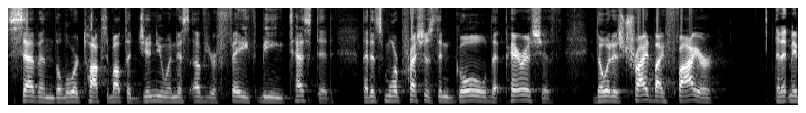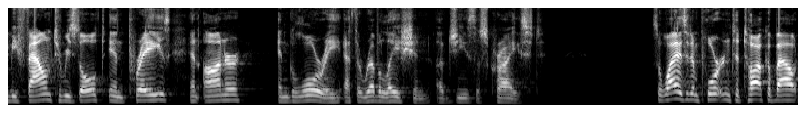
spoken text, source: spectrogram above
7, the Lord talks about the genuineness of your faith being tested, that it's more precious than gold that perisheth, though it is tried by fire, that it may be found to result in praise and honor and glory at the revelation of Jesus Christ. So, why is it important to talk about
